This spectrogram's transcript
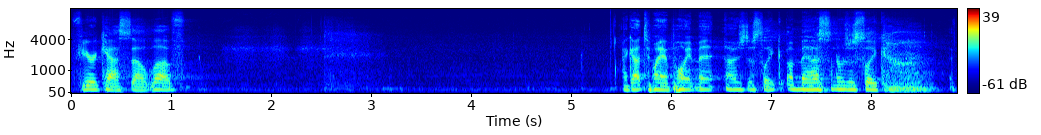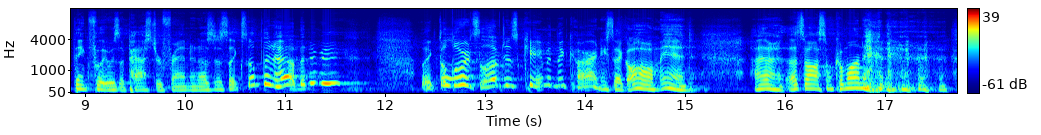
Fear casts out love. I got to my appointment. I was just like a mess, and I was just like, thankfully, it was a pastor friend, and I was just like, something happened to me. Like the Lord's love just came in the car, and he's like, oh man, that's awesome. Come on in.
